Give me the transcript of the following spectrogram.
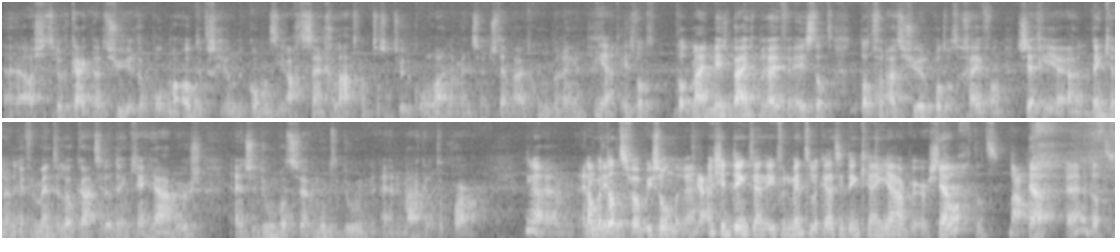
Eh, als je terugkijkt naar het juryrapport, maar ook de verschillende comments die achter zijn gelaten, want het was natuurlijk online dat mensen hun stem uit konden brengen, Ja. is wat, wat mij het meest bijgebleven is dat, dat vanuit het juryrapport wordt gegeven van, zeg je, aan- denk je aan een evenementenlocatie, dan denk je aan jaarbeurs. En ze doen wat ze moeten doen en maken dat ook waar. Ja. Ehm, en nou, maar dat is wel bijzonder, hè? Ja. Als je denkt aan een evenementenlocatie, denk je aan jaarbeurs, Ja. toch? Dat, nou, Ja. hè, dat,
